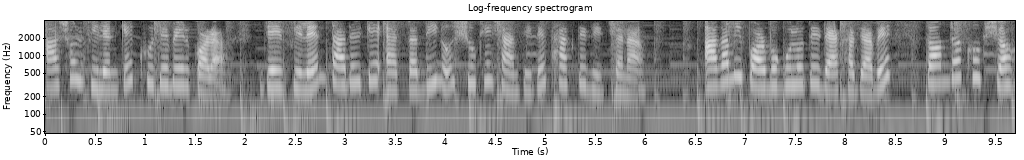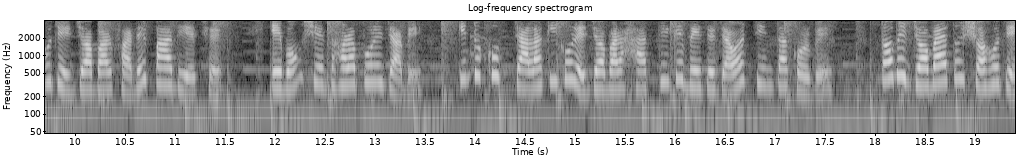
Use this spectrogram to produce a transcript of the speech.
আসল ভিলেনকে খুঁজে বের করা। যেই ভিলেন তাদেরকে একটা দিনও সুখে শান্তিতে থাকতে দিচ্ছে না। আগামী পর্বগুলোতে দেখা যাবে, তন্দ্রা খুব সহজেই জবার ফাঁদে পা দিয়েছে এবং সে ধরা পড়ে যাবে। কিন্তু খুব চালাকি করে জবার হাত থেকে বেঁচে যাওয়ার চিন্তা করবে। তবে জবা এত সহজে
